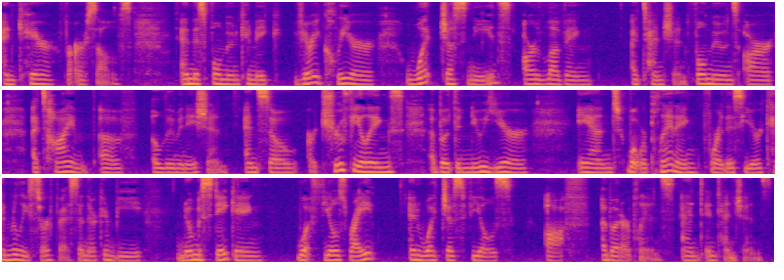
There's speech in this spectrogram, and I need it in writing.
and care for ourselves. And this full moon can make very clear what just needs our loving attention. Full moons are a time of illumination. And so our true feelings about the new year and what we're planning for this year can really surface. And there can be no mistaking what feels right and what just feels off about our plans and intentions.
